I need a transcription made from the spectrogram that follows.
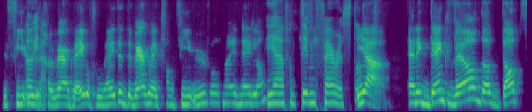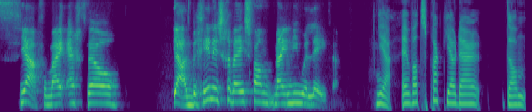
De vierurige oh, ja. werkweek, of hoe heet het? De werkweek van vier uur volgens mij in het Nederlands. Ja, van Tim Ferriss, toch? Ja, en ik denk wel dat dat ja, voor mij echt wel ja, het begin is geweest van mijn nieuwe leven. Ja, en wat sprak jou daar dan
